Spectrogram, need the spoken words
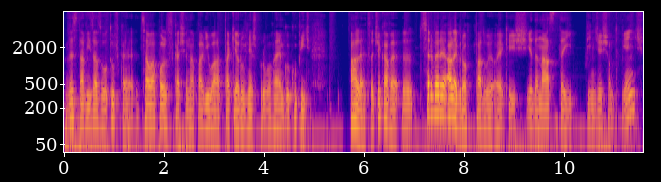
wystawi za złotówkę. Cała Polska się napaliła, tak ja również próbowałem go kupić. Ale co ciekawe, y, serwery Allegro padły o jakiejś 11.55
